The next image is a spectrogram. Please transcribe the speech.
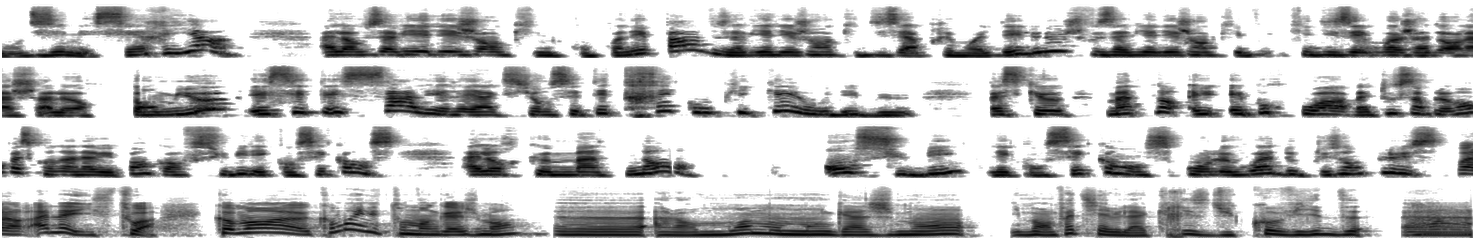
On disait, mais c'est rien. Alors, vous aviez des gens qui ne comprenaient pas, vous aviez des gens qui disaient après moi le déluge, vous aviez des gens qui, qui disaient moi j'adore la chaleur, tant mieux. Et c'était ça les réactions. C'était très compliqué au début. Parce que maintenant, et, et pourquoi? Ben, Tout simplement parce qu'on n'en avait pas encore subi les conséquences. Alors que maintenant, on subit les conséquences. On le voit de plus en plus. alors Anaïs, toi, comment euh, comment est ton engagement? Euh, Alors moi, mon engagement, eh ben, en fait, il y a eu la crise du Covid. Ah,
